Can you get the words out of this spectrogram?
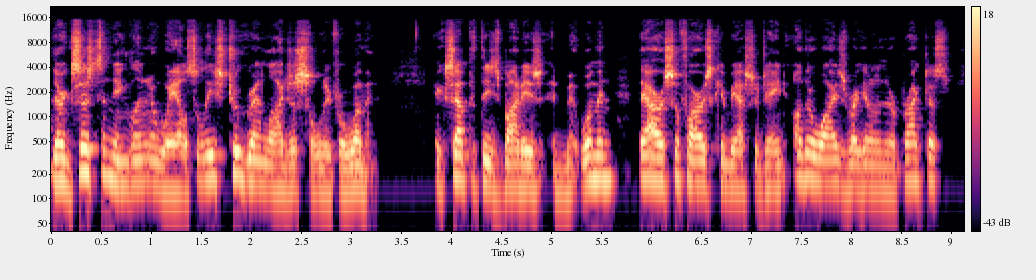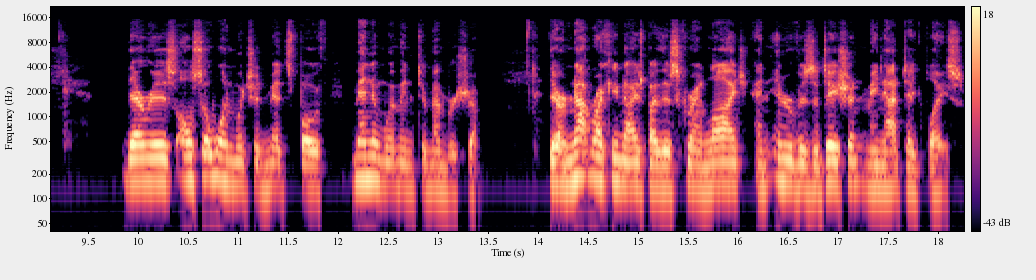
There exist in England and Wales at least two Grand Lodges solely for women. Except that these bodies admit women, they are, so far as can be ascertained, otherwise regular in their practice. There is also one which admits both men and women to membership. They are not recognized by this Grand Lodge, and intervisitation may not take place.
